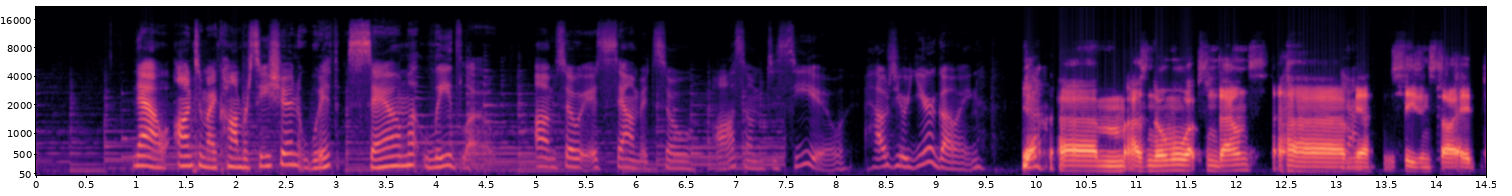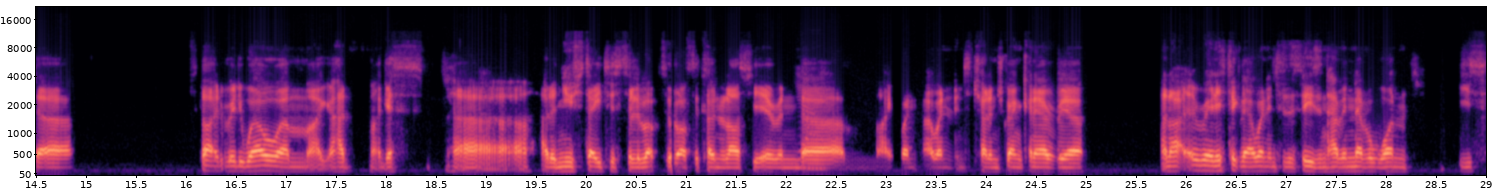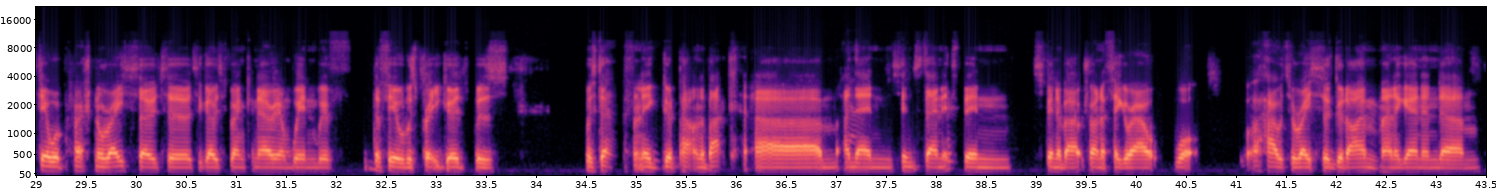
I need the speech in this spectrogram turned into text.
Now, on to my conversation with Sam Laidlow. Um, so it's Sam. It's so awesome to see you. How's your year going? Yeah, um, as normal, ups and downs. Um, yeah. yeah. the season started uh, started really well. Um, I had, I guess, uh, had a new status to live up to after Kona last year, and yeah. um, I went I went into Challenge Gran Canaria, and I realistically I went into the season having never won. Still a professional race, so to to go to Gran Canaria and win with the field was pretty good. Was was definitely a good pat on the back. Um, and then since then, it's been it's been about trying to figure out what how to race a good Ironman again, and um,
